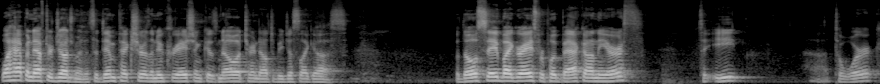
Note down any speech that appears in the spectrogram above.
what happened after judgment? It's a dim picture of the new creation because Noah turned out to be just like us. But those saved by grace were put back on the earth to eat, uh, to work,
